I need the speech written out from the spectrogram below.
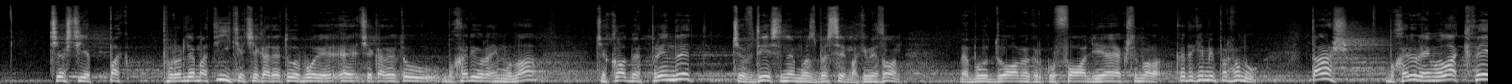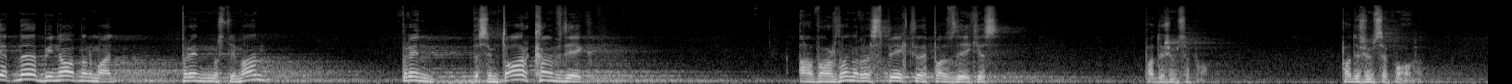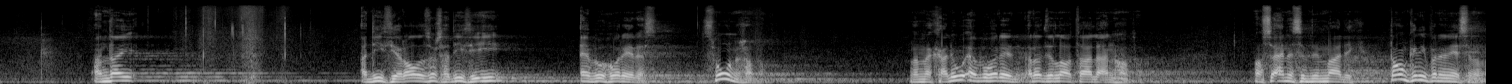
çështje pak problematike që e ka trajtu Buhari që e ka trajtu Buhariu rahimullah, që ka t'bëjë me prindrit që vdesin në mosbesim. A kemi thon me bu dua me kërku falje e kështu me radhë. Këtë kemi përfundu. Tash Buhariu rahimullah kthehet në binat normal. Prind musliman, prind besimtar kanë vdekë. A vazhdon respekti dhe pas vdekjes? Pa dyshim se po. Pa dyshim se po. Andaj, hadithi i radhës është hadithi i Ebu Hurejres. S'mund është ato. Na me kalu Ebu Hurejren, radiallahu ta'ala anhu. Ose Enes ibn Malik. T'na e keni për ne nesër.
